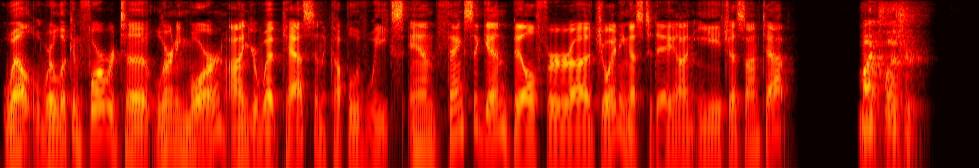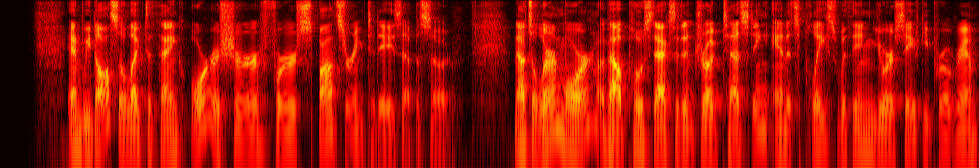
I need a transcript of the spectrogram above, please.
Well, we're looking forward to learning more on your webcast in a couple of weeks. And thanks again, Bill, for uh, joining us today on EHS on Tap. My pleasure. And we'd also like to thank OraSure for sponsoring today's episode. Now, to learn more about post accident drug testing and its place within your safety program,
